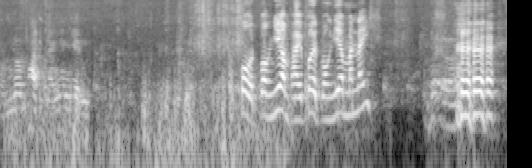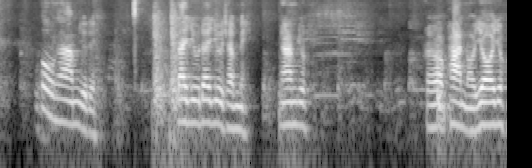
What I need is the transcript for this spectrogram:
ผมลมผัดหนังเย็นเปิดปองเยี่ยมไผเปิดปองเยี่ยมมันได้โอ้งามอยู่ดิได้อยู่ได้อยู่ชำนี่งามอยู่ก็ว่าผ่านออยอยู่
